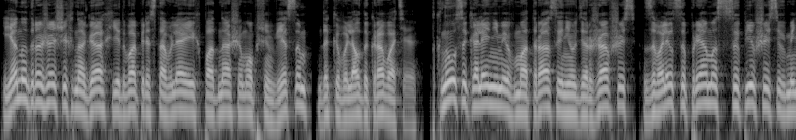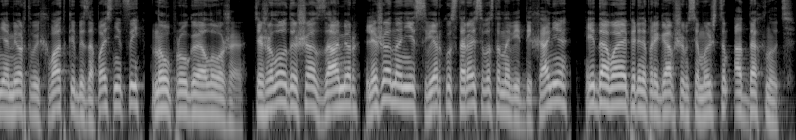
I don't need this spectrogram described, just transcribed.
я на дрожащих ногах, едва переставляя их под нашим общим весом, доковылял до кровати. Ткнулся коленями в матрас и, не удержавшись, завалился прямо сцепившись в меня мертвой хваткой безопасницей на упругое ложе. Тяжело дыша, замер, лежа на ней сверху, стараясь восстановить дыхание и давая перенапрягавшимся мышцам отдохнуть.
